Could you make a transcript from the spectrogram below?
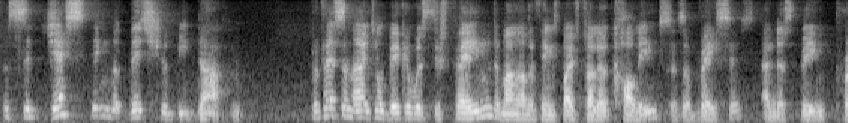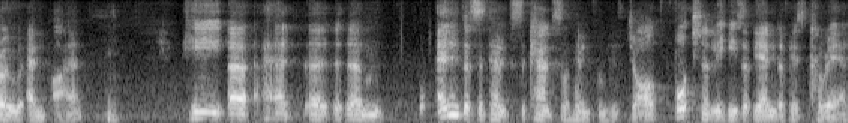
for suggesting that this should be done, Professor Nigel Biggar was defamed, among other things, by fellow colleagues as a racist and as being pro empire. He uh, had uh, um, endless attempts to cancel him from his job. Fortunately, he's at the end of his career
